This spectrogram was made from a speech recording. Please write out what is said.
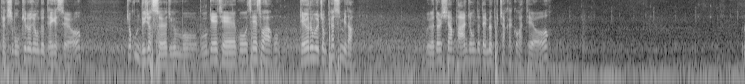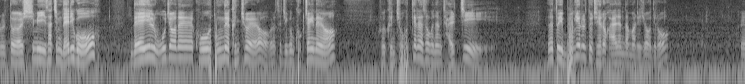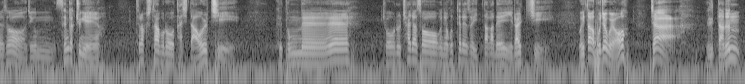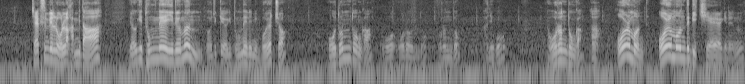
115kg 정도 되겠어요. 조금 늦었어요. 지금 뭐 무게 재고 세수하고 게으름을 좀 폈습니다. 뭐 8시 한 반 정도 되면 도착할 것 같아요. 오늘 또 열심히 이삿짐 내리고 내일 오전에 그 동네 근처예요. 그래서 지금 걱정이네요. 그 근처 호텔에서 그냥 잘지. 근데 또 이 무게를 또 재러 가야 된단 말이죠. 어디로? 그래서 지금 생각 중이에요. 트럭 스탑으로 다시 나올지 그 동네에 저를 찾아서 그냥 호텔에서 있다가 내일 일할지 뭐 이따가 보자고요. 자 일단은 잭슨빌로 올라갑니다. 여기 동네 이름은 어저께 여기 동네 이름이 뭐였죠? 오돈도인가? 오, 오론도? 오론도? 아니고 오론도인가? 아 올몬드 올몬드 비치예요 여기는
